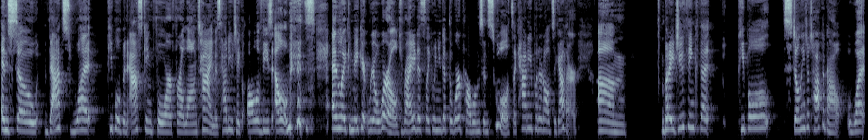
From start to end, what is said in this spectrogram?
And so that's what people have been asking for for a long time is how do you take all of these elements and like make it real world, right? It's like when you get the word problems in school, it's like how do you put it all together? Um but I do think that people still need to talk about what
